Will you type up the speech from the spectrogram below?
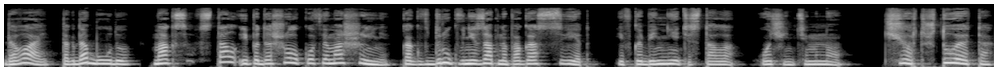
«Давай, тогда буду». Макс встал и подошел к кофемашине, как вдруг внезапно погас свет, и в кабинете стало очень темно. «Черт, что это?»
